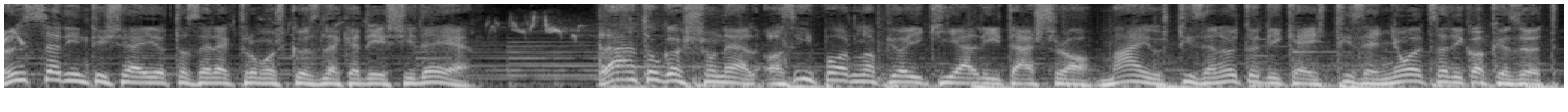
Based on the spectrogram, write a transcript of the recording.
Ön szerint is eljött az elektromos közlekedés ideje? Látogasson el az iparnapjai kiállításra május 15-e és 18-a között,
